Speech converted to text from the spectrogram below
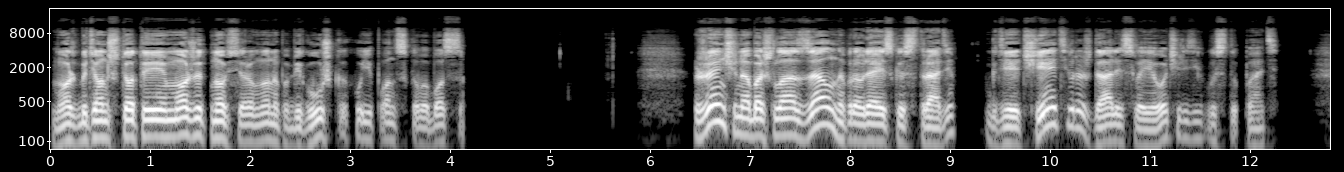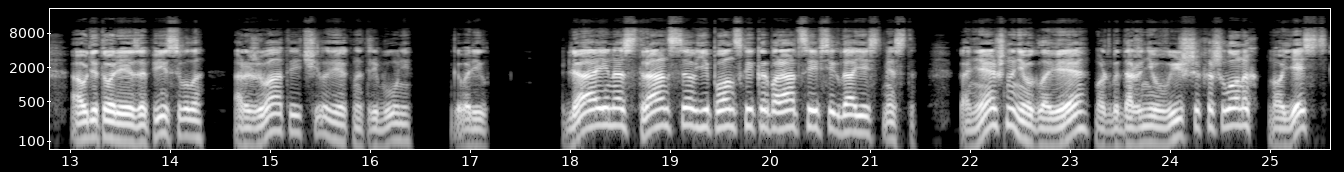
Может быть, он что-то и может, но все равно на побегушках у японского босса. Женщина обошла зал, направляясь к эстраде где четверо ждали своей очереди выступать. Аудитория записывала, а рыжеватый человек на трибуне говорил. Для иностранцев японской корпорации всегда есть место. Конечно, не во главе, может быть, даже не в высших эшелонах, но есть.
